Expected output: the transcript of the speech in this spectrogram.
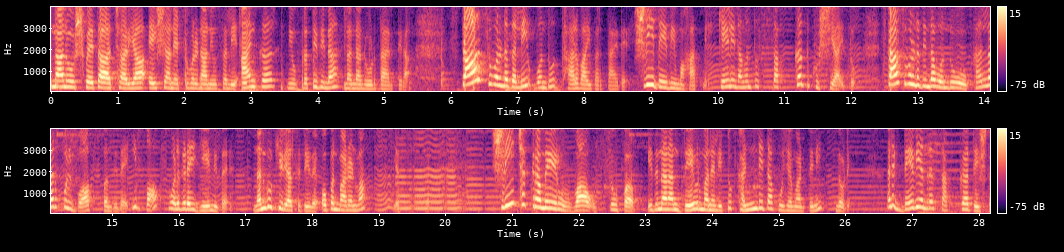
ನಾನು ಶ್ವೇತಾ ಆಚಾರ್ಯ. ಏಷ್ಯಾ ನೆಟ್ ಸುವರ್ಣ ನ್ಯೂಸಲ್ಲಿ ಆಂಕರ್. ನೀವು ಪ್ರತಿದಿನ ನನ್ನ ನೋಡ್ತಾ ಇರ್ತೀರಾ. ಸ್ಟಾರ್ ಸುವರ್ಣದಲ್ಲಿ ಒಂದು ಧಾರಾವಾಹಿ ಬರ್ತಾ ಇದೆ. ಶ್ರೀದೇವಿ ಮಹಾತ್ಮೆ. ಕೇಳಿ ನನಗಂತೂ ಸಖತ್ ಖುಷಿ ಆಯಿತು. ಸ್ಟಾರ್ ಸುವರ್ಣದಿಂದ ಒಂದು ಕಲರ್ಫುಲ್ ಬಾಕ್ಸ್ ಬಂದಿದೆ. ಈ ಬಾಕ್ಸ್ ಒಳಗಡೆ ಏನಿದೆ? ನನಗೂ ಕ್ಯೂರಿಯಾಸಿಟಿ ಇದೆ. ಓಪನ್ ಮಾಡೋಣವಾ? ಎಸ್ ಶ್ರೀಚಕ್ರಮೇರು ವಾವ್ ಸೂಪರ್ ಇದನ್ನ ನಾನು ದೇವ್ರ ಮನೇಲಿಟ್ಟು ಖಂಡಿತ ಪೂಜೆ ಮಾಡ್ತೀನಿ. ನೋಡಿ. ನನಗೆ ದೇವಿ ಅಂದರೆ ಸಖತ್ ಇಷ್ಟ.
